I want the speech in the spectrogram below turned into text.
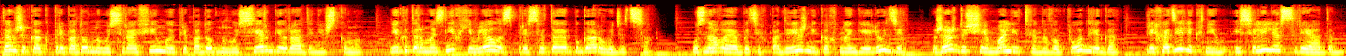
так же, как преподобному Серафиму и преподобному Сергию Радонежскому, некоторым из них являлась Пресвятая Богородица. Узнавая об этих подвижниках, многие люди, жаждущие молитвенного подвига, приходили к ним и селились рядом.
